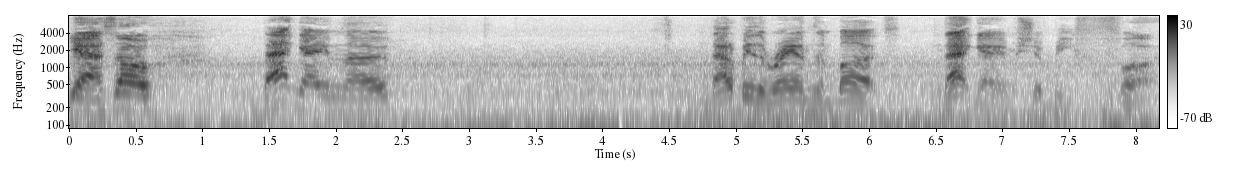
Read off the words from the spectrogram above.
yeah, so that game though, that'll be the Rams and Bucks. That game should be fun.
